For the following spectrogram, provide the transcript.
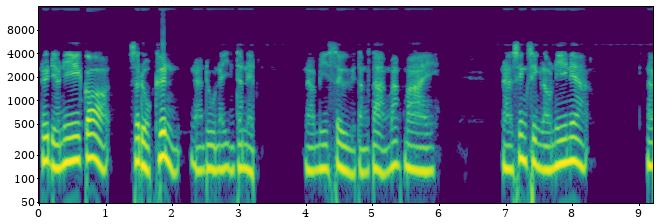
หรือเดี๋ยวนี้ก็สะดวกขึ้นนะดูในอินเทอร์เน็ตนะมีสื่อต่างๆมากมายนะซึ่งสิ่งเหล่านี้เนี่ยนะ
